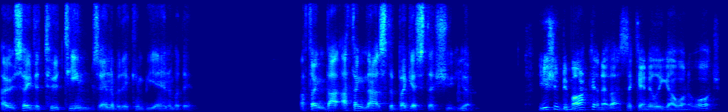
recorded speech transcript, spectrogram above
Outside the two teams, anybody can beat anybody. I think that I think that's the biggest issue here. You should be marketing it. That's the kind of league I want to watch.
